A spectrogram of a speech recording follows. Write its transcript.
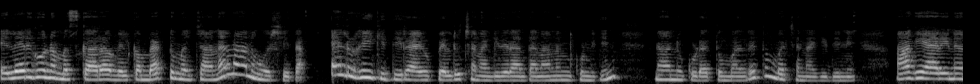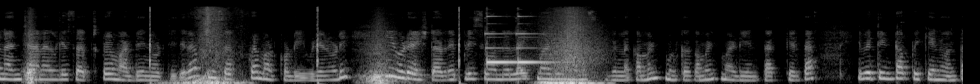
ಎಲ್ಲರಿಗೂ ನಮಸ್ಕಾರ. Welcome back to my channel ನಾನು ವರ್ಷಿತಾ. ಎಲ್ಲರೂ ಹೇಗಿದ್ದೀರಾ? ಎಲ್ಲರೂ ಚೆನ್ನಾಗಿದ್ದೀರಾ ಅಂತ ನಾನು ಅಂದ್ಕೊಂಡಿದ್ದೀನಿ ನಾನು ಕೂಡ ತುಂಬ ಅಂದರೆ ತುಂಬ ಚೆನ್ನಾಗಿದ್ದೀನಿ. ಹಾಗೆ ಯಾರೇನೋ ನನ್ನ ಚಾನಲ್ಗೆ ಸಬ್ಸ್ಕ್ರೈಬ್ ಮಾಡದೆ ನೋಡ್ತಿದ್ದೀರಾ ಪ್ಲೀಸ್ ಸಬ್ಸ್ಕ್ರೈಬ್ ಮಾಡ್ಕೊಂಡು ಈ ವಿಡಿಯೋ ನೋಡಿ. ಈ ವಿಡಿಯೋ ಇಷ್ಟ ಆದರೆ ಪ್ಲೀಸ್ ಒಂದು ಲೈಕ್ ಮಾಡಿ ನನ್ನ ಕಮೆಂಟ್ ಮೂಲಕ ಕಮೆಂಟ್ ಮಾಡಿ ಅಂತ ಕೇಳ್ತಾ ಇವತ್ತಿನ ಟಾಪಿಕ್ ಏನು ಅಂತ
